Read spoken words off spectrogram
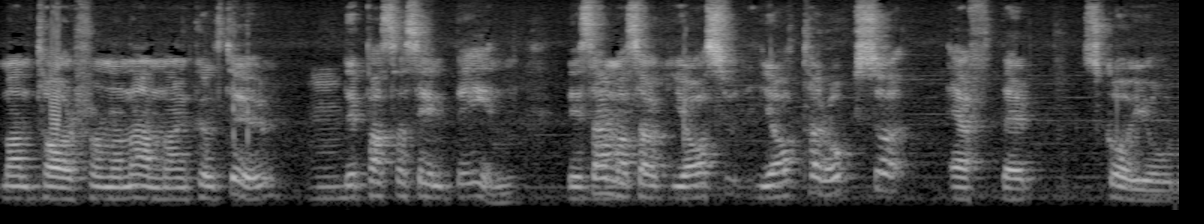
man tar från någon annan kultur. Mm. Det passar sig inte in. Det är samma sak, jag, jag tar också efter skojord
